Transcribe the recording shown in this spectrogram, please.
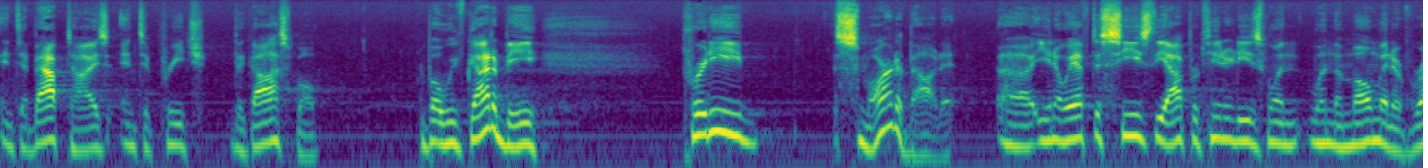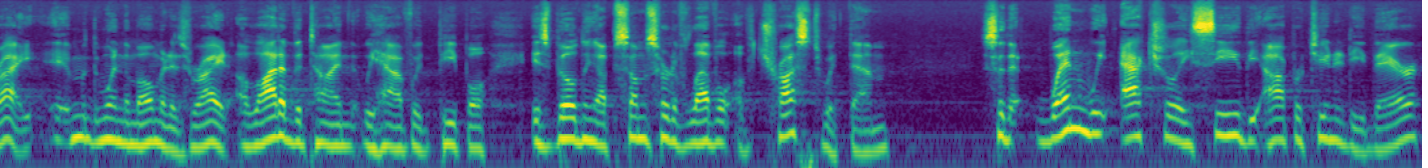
and to baptize and to preach the gospel. But we've got to be pretty smart about it. Uh, you know, we have to seize the opportunities when, when the moment of right, when the moment is right. A lot of the time that we have with people is building up some sort of level of trust with them, so that when we actually see the opportunity there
